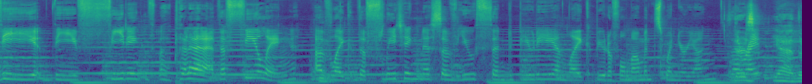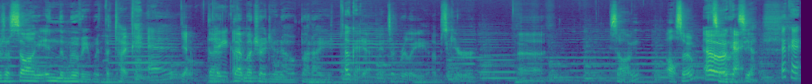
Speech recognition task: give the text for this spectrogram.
the the feeding uh, blah, the feeling of Hmm. like the fleetingness of youth and beauty and like beautiful moments when you're young. Is that There's right? yeah, and there's a song in the movie with the title. Oh, Yeah, there you that, that much I do know, but I Okay. yeah, it's a really obscure uh, song. Also, Oh, so okay. yeah, Okay,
